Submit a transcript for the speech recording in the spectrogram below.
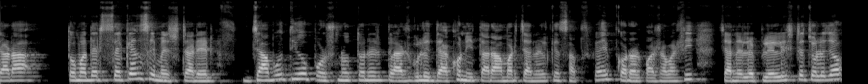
যারা তোমাদের সেকেন্ড সেমিস্টারের যাবতীয় প্রশ্নোত্তরের ক্লাসগুলি দেখনি, তারা আমার চ্যানেলকে সাবস্ক্রাইব করার পাশাপাশি চ্যানেলের প্লেলিস্টে চলে যাও।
